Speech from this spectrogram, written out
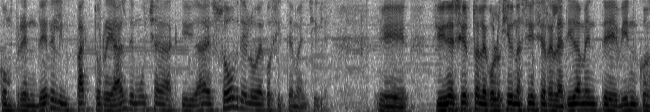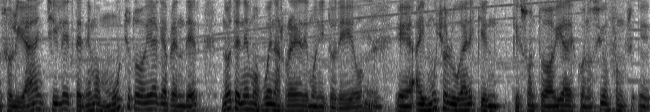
comprender el impacto real de muchas actividades sobre los ecosistemas en Chile. Si bien es cierto, la ecología es una ciencia relativamente bien consolidada en Chile, tenemos mucho todavía que aprender, no tenemos buenas redes de monitoreo, eh, hay muchos lugares que, que son todavía desconocidos, eh,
